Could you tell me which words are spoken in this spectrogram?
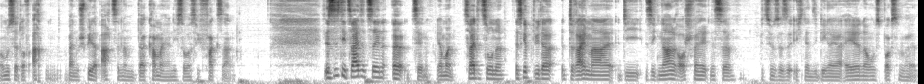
man muss ja darauf achten. Bei einem Spiel ab 18, da kann man ja nicht sowas wie Fuck sagen. Es ist die zweite Szene, äh, Szene, ja moin, zweite Zone. Es gibt wieder dreimal die Signalrauschverhältnisse, beziehungsweise ich nenne die Dinger ja Erinnerungsboxen, weil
